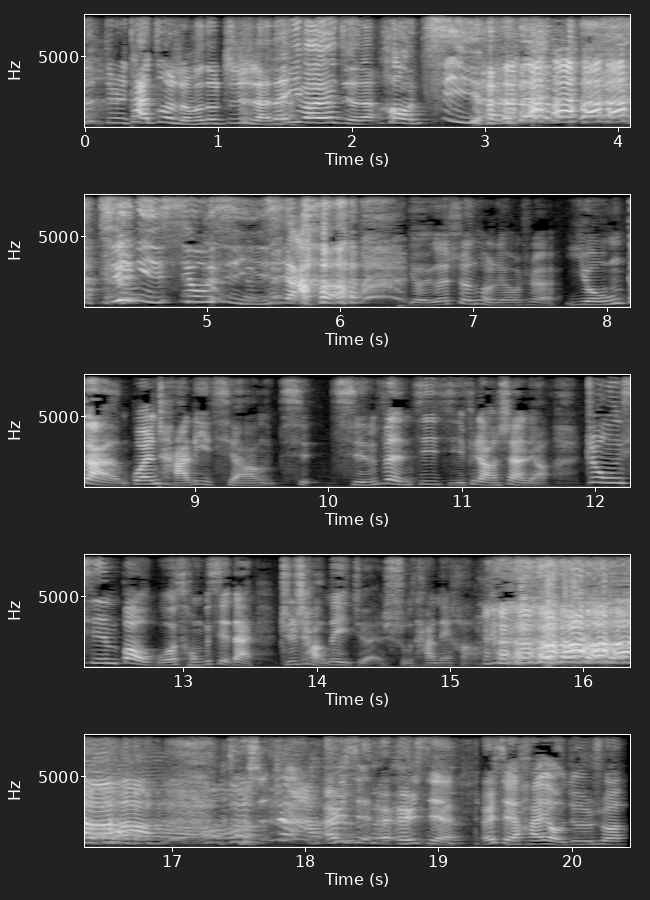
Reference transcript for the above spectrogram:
就是他做什么都支持他，但一方面觉得好气呀。请你休息一下。有一个顺口溜是：勇敢、观察力强、勤勤奋、积极、非常善良、忠心报国、从不懈怠。职场内卷属他内行。就是，而且而且而且还有就是说，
